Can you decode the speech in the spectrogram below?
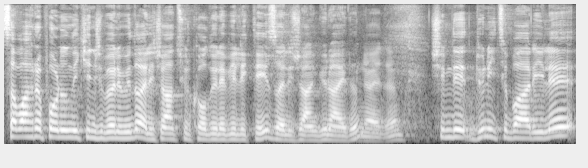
Sabah raporunun ikinci bölümünde Ali Can Türkoğlu ile birlikteyiz. Ali Can günaydın. Günaydın. Şimdi dün itibariyle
